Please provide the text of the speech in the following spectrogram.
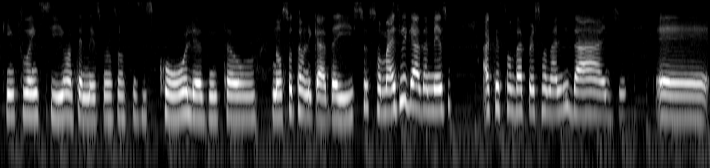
que influenciam até mesmo as nossas escolhas, então não sou tão ligada a isso, sou mais ligada mesmo à questão da personalidade, é,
